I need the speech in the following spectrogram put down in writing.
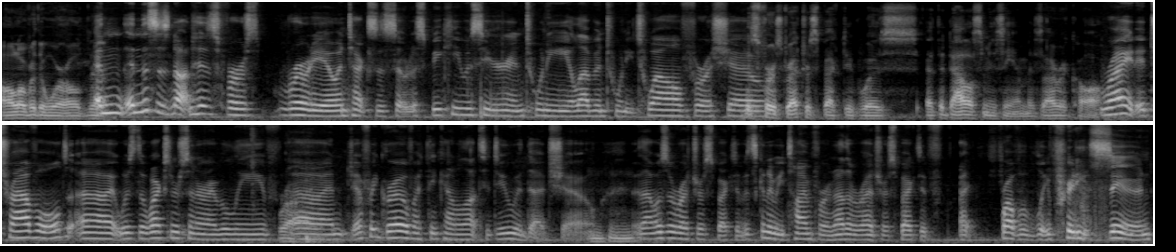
all over the world. And and this is not his first rodeo in Texas, so to speak. He was here in 2011, 2012 for a show. his first retrospective was at the Dallas Museum, as I recall. Right, it traveled. Uh, it was the Wexner Center, I believe. Right. Uh, and Jeffrey Grove, I think, had a lot to do with that show. Mhm. That was a retrospective. It's going to be time for another retrospective, uh, probably pretty soon.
